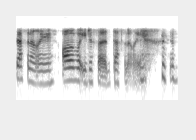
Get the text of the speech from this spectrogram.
Definitely. All of what you just said definitely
